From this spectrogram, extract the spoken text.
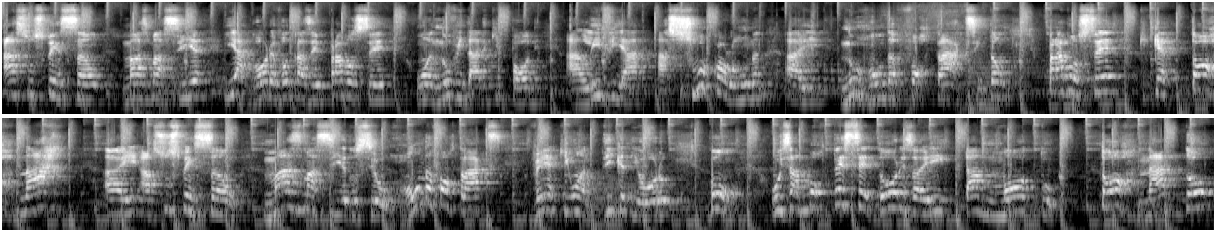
a suspensão mais macia e agora eu vou trazer para você uma novidade que pode aliviar a sua coluna aí no Honda Fortrax. Então, para você que quer tornar aí a suspensão mais macia do seu Honda Fortrax, vem aqui uma dica de ouro. Bom, os amortecedores aí da moto Tornado,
